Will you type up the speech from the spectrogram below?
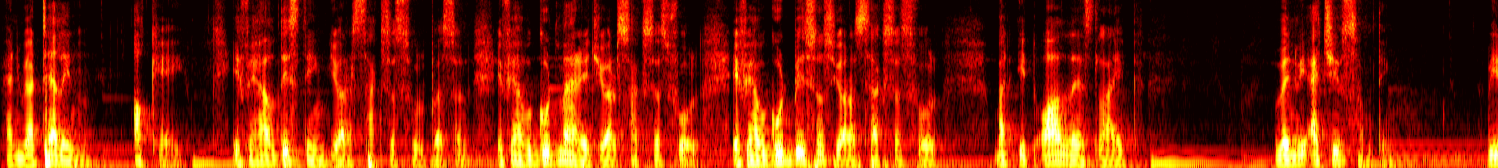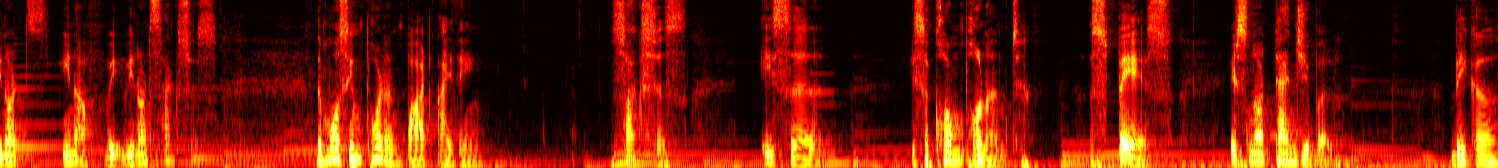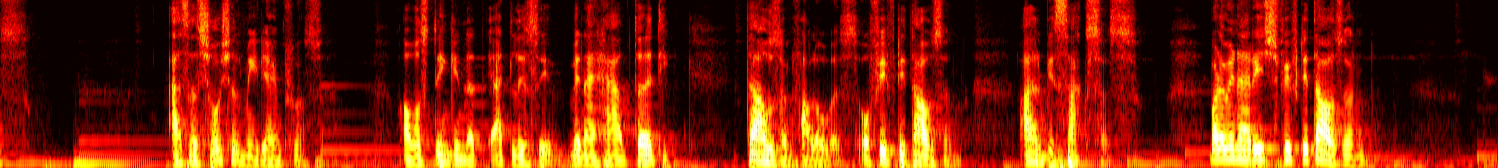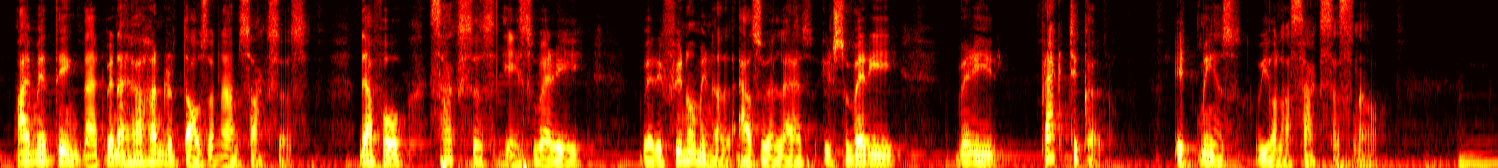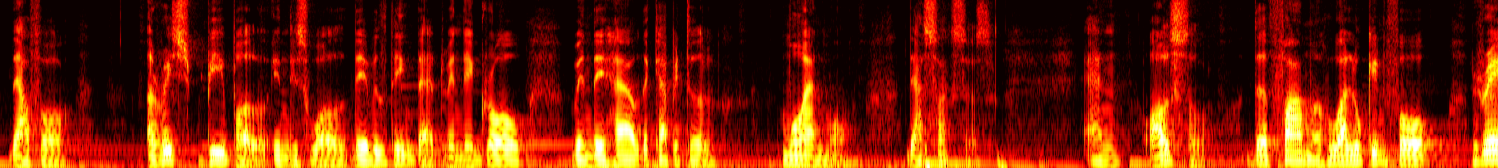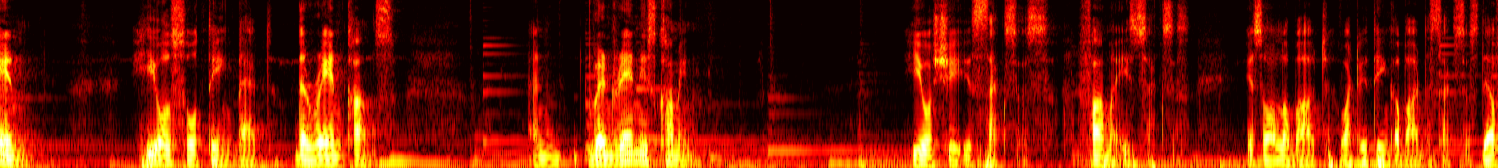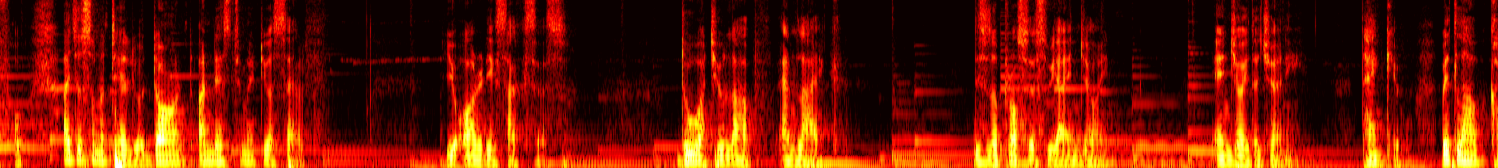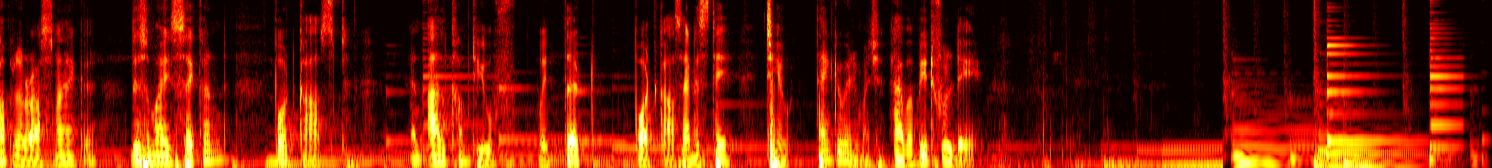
and we are telling okay if you have this thing you are a successful person. If you have a good marriage you are successful. If you have a good business you are successful. But it always like when we achieve something we not enough we, we not success. The most important part i think success is a is a component space. It's not tangible because as a social media influencer i was thinking that at least when i have 30000 followers or 50000 i'll be success. But when i reach 50000 i may think that when i have 100000 i'm success. Therefore success is very very phenomenal as well as it's very very practical. It means we all are success now. Therefore a rich people in this world they will think that when they grow when they have the capital more and more they are success. And also the farmer who are looking for rain he also think that the rain comes and when rain is coming, he or she is success. Farmer is success. It's all about what we think about the success. Therefore, I just want to tell you don't underestimate yourself. You already success. Do what you love and like. This is a process we are enjoying. Enjoy the journey. Thank you. With love, Kapila Rasnaika. This is my second podcast, and I'll come to you with third podcast and stay tuned. Thank you very much. Have a beautiful day.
